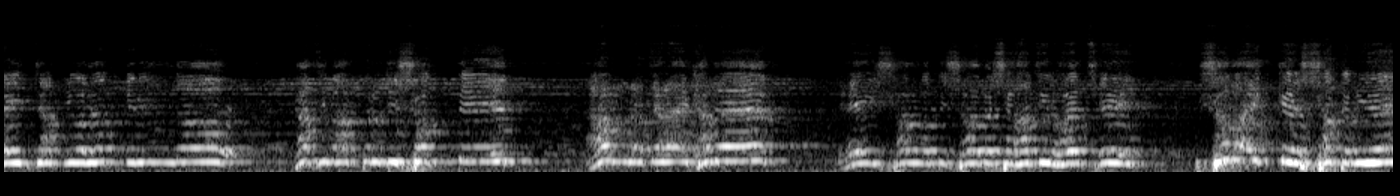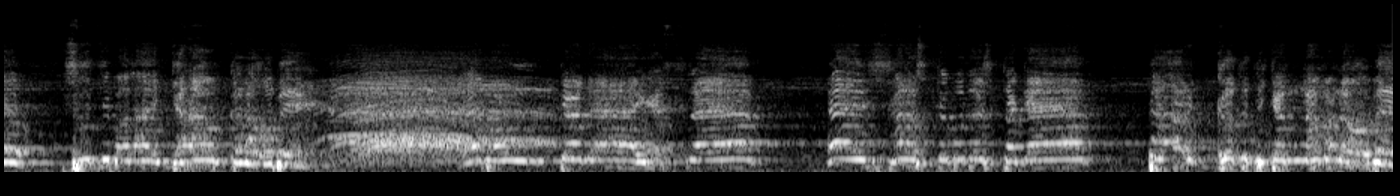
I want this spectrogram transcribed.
এই জাতীয় নেতৃবৃন্দ, হাসিবাদ বিরোধী শক্তি, আমরা যারা এখানে এই সংগতি সমাবেশে হাজির হয়েছি, সবাইকে সাথে নিয়ে সচিবালয় ঘেরাও করা হবে। এই স্বরাষ্ট্র উপদেষ্টাকে তার গতি থেকে নামানো হবে।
